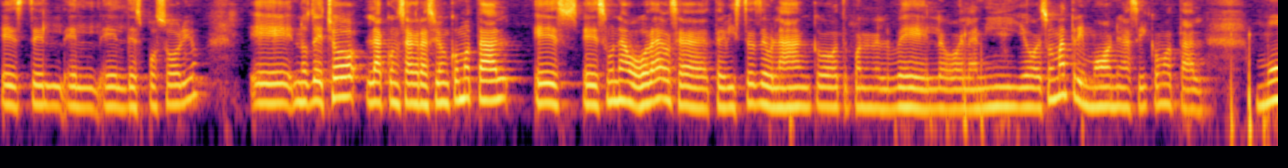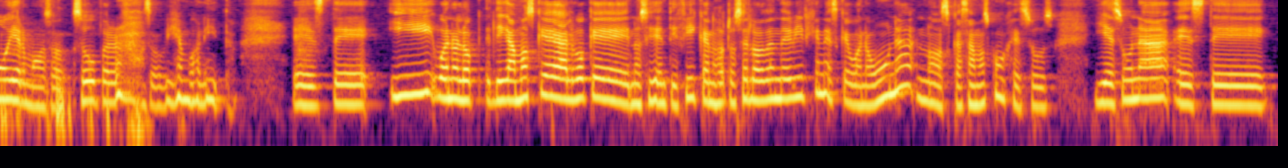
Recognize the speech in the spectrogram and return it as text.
este, el, el, desposorio. Eh, nos, de hecho, la consagración como tal es, una boda, o sea, te vistes de blanco, te ponen el velo, el anillo, es un matrimonio así como tal, muy hermoso, súper hermoso, bien bonito. Este, y bueno, lo, digamos que algo que nos identifica, nosotros el orden de virgen es que, bueno, una, nos casamos con Jesús y es una, este,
